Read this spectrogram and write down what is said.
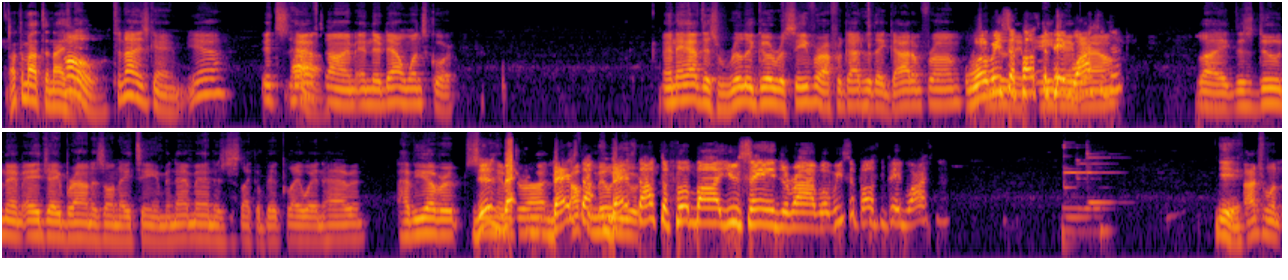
I'm talking about tonight. Oh, tonight's game. Yeah. It's halftime and they're down one score. And they have this really good receiver. I forgot who they got him from. Were we dude supposed to AJ pick Brown. Washington? Like this dude named AJ Brown is on their team, and that man is just like a big play waiting to happen. Have you ever seen Just him, ba- Jarrod? based, off, based off the football you seen, Jarrod, were we supposed to pick Washington? Yeah. I just want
